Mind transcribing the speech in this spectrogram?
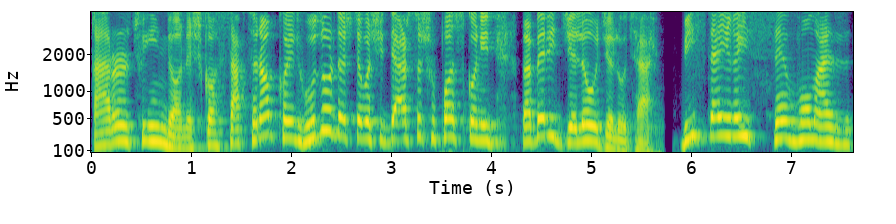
قرار توی این دانشگاه ثبت نام کنید حضور داشته باشید درسش پاس کنید و برید جلو و جلوتر. 20 دقیقه سوم از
